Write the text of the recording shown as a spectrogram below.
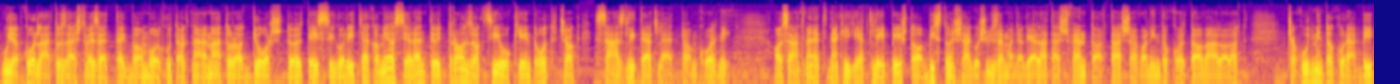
Újabb korlátozást vezettek be a molkutaknál, mától a gyors töltés szigorítják, ami azt jelenti, hogy tranzakcióként ott csak 100 litert lehet tankolni. Az átmenetinek ígért lépést a biztonságos üzemanyagellátás fenntartásával indokolta a vállalat, csak úgy, mint a korábbi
